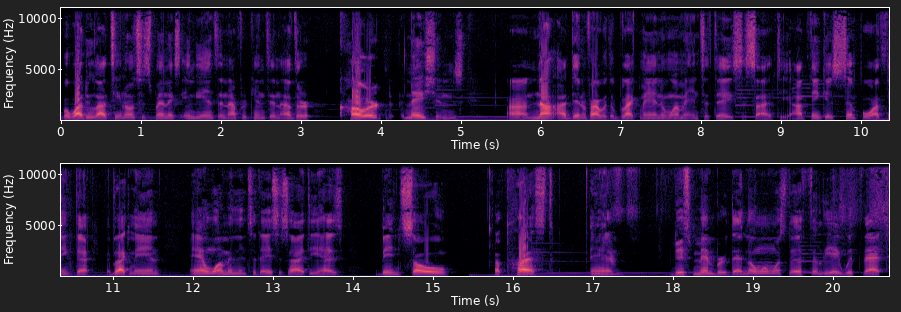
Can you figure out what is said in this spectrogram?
But why do Latinos, Hispanics, Indians, and Africans and other colored nations uh, not identify with a black man and woman in today's society. I think it's simple. I think that the black man and woman in today's society has been so oppressed and dismembered that no one wants to affiliate with that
